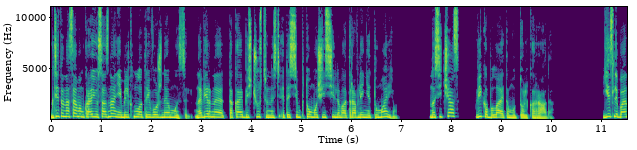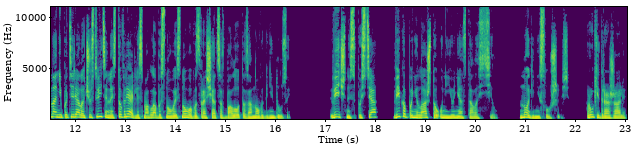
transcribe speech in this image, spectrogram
Где-то на самом краю сознания мелькнула тревожная мысль. Наверное, такая бесчувственность — это симптом очень сильного отравления тумарьем. Но сейчас Вика была этому только рада. Если бы она не потеряла чувствительность, то вряд ли смогла бы снова и снова возвращаться в болото за новой гнедузой. Вечность спустя Вика поняла, что у нее не осталось сил. Ноги не слушались, руки дрожали,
